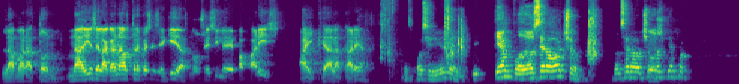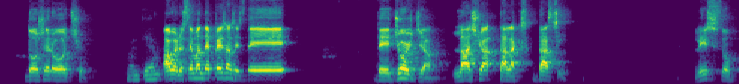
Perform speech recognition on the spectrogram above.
la maratón. Nadie se la ha ganado tres veces seguidas. No sé si le dé para París. Ahí queda la tarea. Es posible. Tiempo, 208. 208 fue el tiempo. 208. Buen tiempo. Ah, bueno, este man de pesas es de, de Georgia, Lasha Talaxdasi. Listo.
